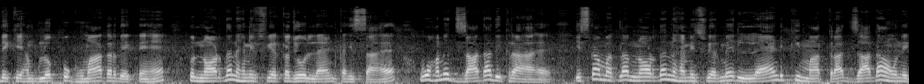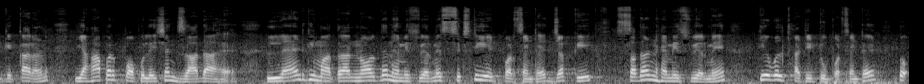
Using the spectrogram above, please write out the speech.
देखिए, हम ग्लोब को घुमा कर देखते हैं तो नॉर्दर्न हेमिसफियर का जो लैंड का हिस्सा है, वो हमें ज़्यादा दिख रहा है। इसका मतलब नॉर्दर्न हेमिसफियर में लैंड की मात्रा ज़्यादा होने के कारण यहाँ पर पॉपुलेशन ज़्यादा है। लैंड की मात्रा नॉर्दर्न हेमिसफियर में 68 परसेंट है, जबकि सदर्न हेमिसफियर में केवल 32 परसेंट है तो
